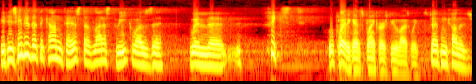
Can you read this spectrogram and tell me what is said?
It is hinted that the contest of last week was, uh, well, uh, fixed. Who played against Blankhurst U last week? Stratton College.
